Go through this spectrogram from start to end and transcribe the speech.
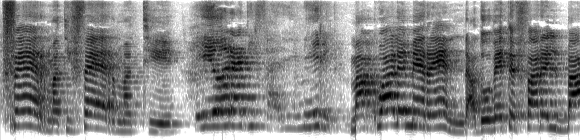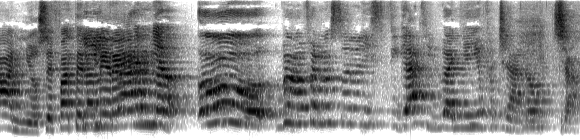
Fermati, fermati. È ora di fare il merenda. Ma quale merenda? Dovete fare il bagno. Se fate la Il merenda... bagno! Oh, ma lo fanno solo gli sfigati il bagno, io faccio la doccia.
